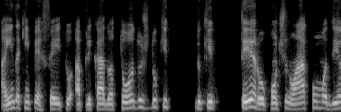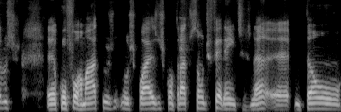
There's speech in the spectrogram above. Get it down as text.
ainda que imperfeito, aplicado a todos do que, do que ter ou continuar com modelos, é, com formatos nos quais os contratos são diferentes. Né? É, então,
